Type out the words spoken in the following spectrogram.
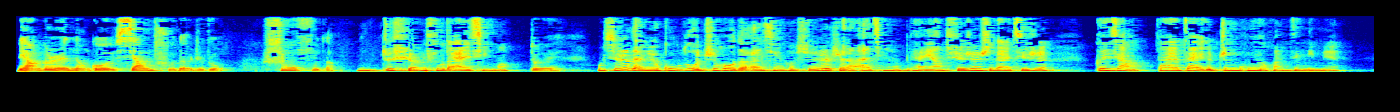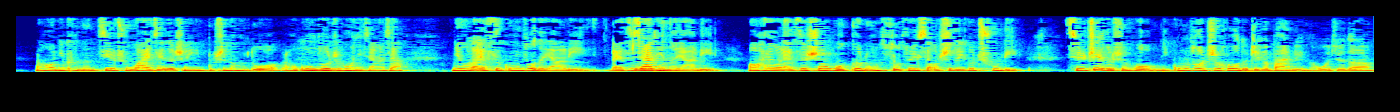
两个人能够相处的这种舒服的。嗯，就悬浮的爱情嘛。对，我其实感觉工作之后的爱情和学生时代的爱情还不太一样。学生时代其实更像大家在一个真空的环境里面，然后你可能接触外界的声音不是那么多。然后工作之后，你想想，你有来自工作的压力，来自家庭的压力，然后还有来自生活各种琐碎小事的一个处理。其实这个时候，你工作之后的这个伴侣呢，我觉得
